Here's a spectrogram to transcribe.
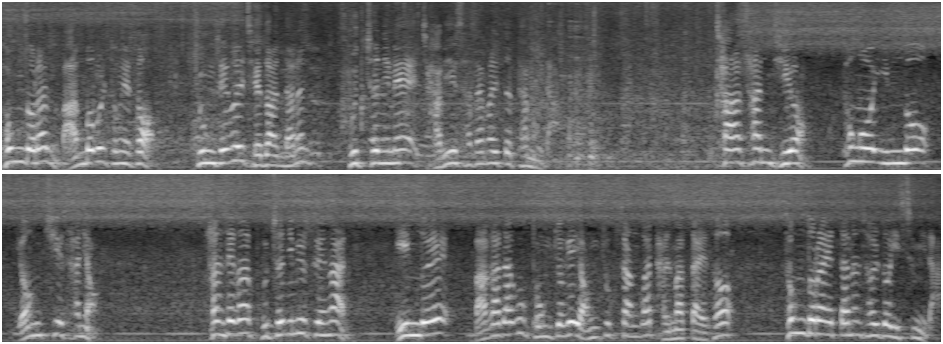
통도란 만법을 통해서 중생을 제도한다는 부처님의 자비 사상을 뜻합니다. 차산지영, 통호 인도, 영취 산영. 산세가 부처님이 수행한 인도의 마가다국 동쪽의 영축산과 닮았다 해서 통도라 했다는 설도 있습니다.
